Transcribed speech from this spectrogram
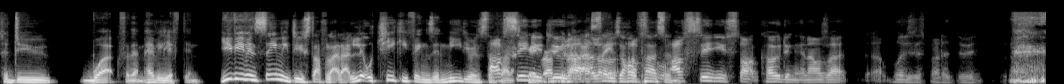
to do work for them, heavy lifting. You've even seen me do stuff like that, little cheeky things in media and stuff I've like seen that. you I'll do like, that saves a whole I've, person. I've seen you start coding, and I was like, uh, "What is this brother doing?" I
